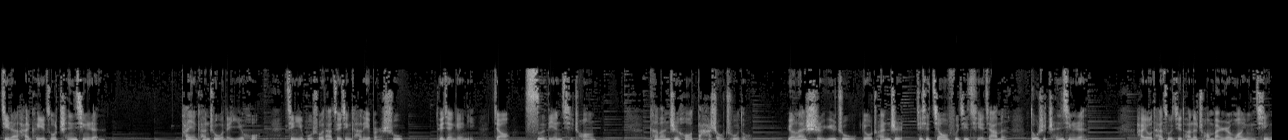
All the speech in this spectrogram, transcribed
竟然还可以做晨型人。他也看出我的疑惑，进一步说他最近看了一本书，推荐给你，叫《四点起床》。看完之后大受触动，原来史玉柱、柳传志这些教父级企业家们都是晨型人，还有台塑集团的创办人王永庆，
